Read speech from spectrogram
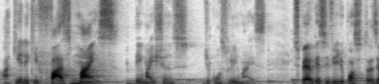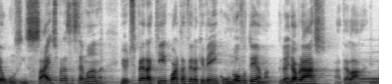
aquele que faz mais tem mais chance de construir mais. Espero que esse vídeo possa trazer alguns insights para essa semana e eu te espero aqui quarta-feira que vem com um novo tema. Grande abraço, até lá!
